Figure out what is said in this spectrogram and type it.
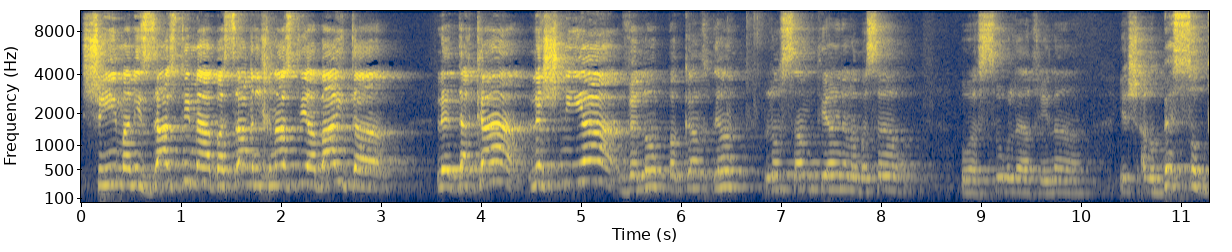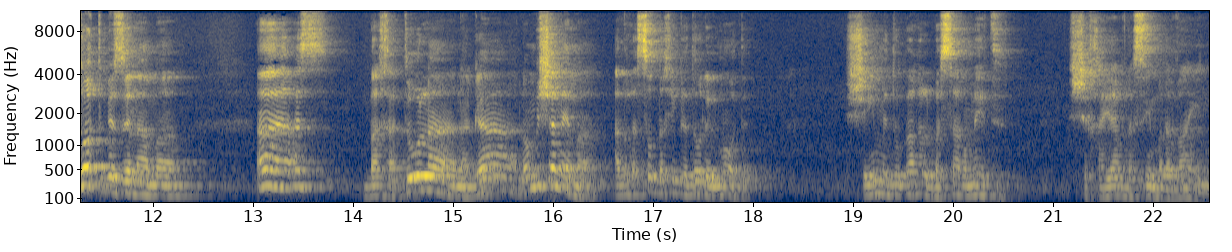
שאם אני זזתי מהבשר, נכנסתי הביתה לדקה, לשנייה, ולא פקחתי, לא שמתי עין על הבשר, הוא אסור לאכילה. יש הרבה סודות בזה, למה? אה, אז בחתולה, נגע, לא משנה מה, אבל הסוד הכי גדול ללמוד, שאם מדובר על בשר מת, שחייב לשים עליו עין,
